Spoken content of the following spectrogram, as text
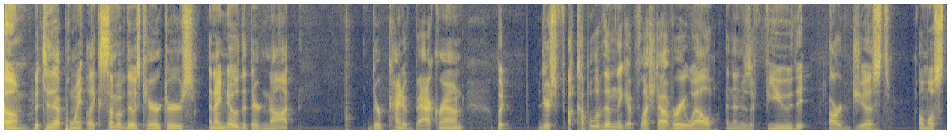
um, but to that point, like some of those characters, and I know that they're not they're kind of background, but there's a couple of them that get fleshed out very well, and then there's a few that are just almost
